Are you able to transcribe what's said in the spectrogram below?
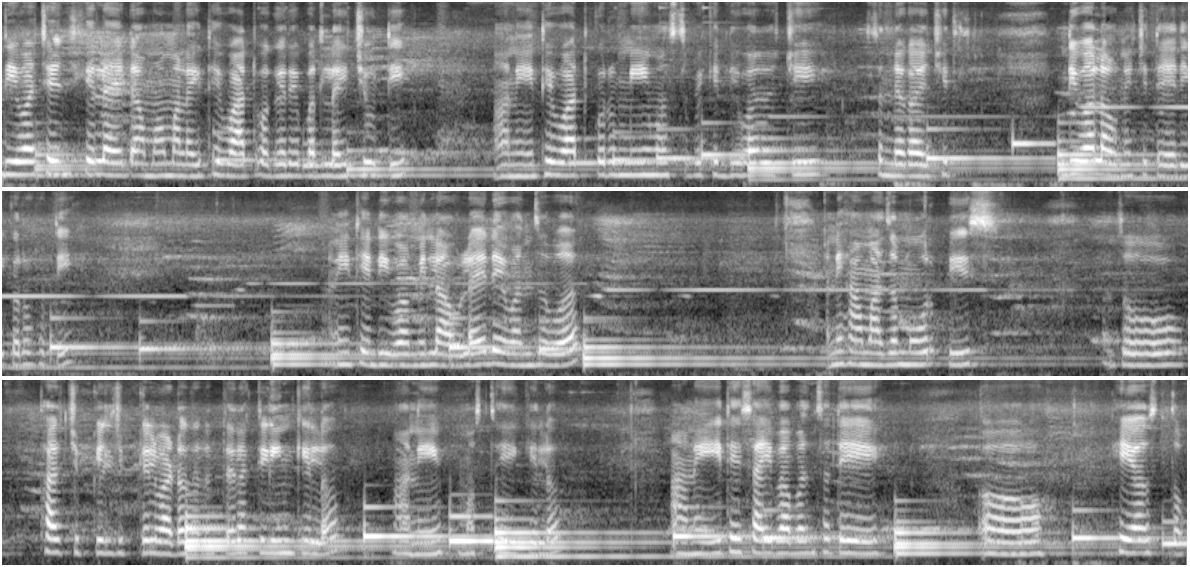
दिवा चेंज केला आहे त्यामुळं मला इथे वात वगैरे बदलायची होती. आणि इथे वात करून मी मस्तपैकी दिवाची संध्याकाळची दिवा लावण्याची तयारी करत होती. आणि इथे दिवा मी लावला आहे देवांजवळ. आणि हा माझा मोर पीस. जो फार चिपकेल चिपकेल वाटत होता त्याला क्लीन केलं आणि मस्त हे केलं. आणि इथे साईबाबांचं ते हे असतं.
